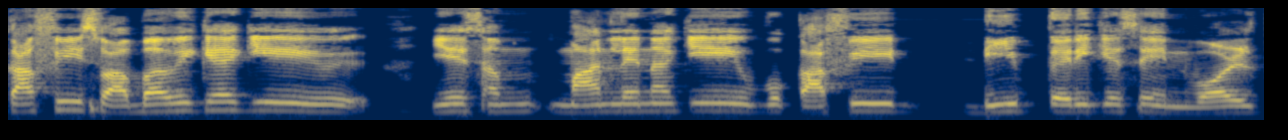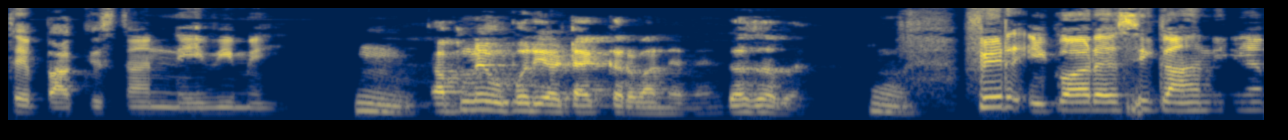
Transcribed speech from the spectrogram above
काफ़ी स्वाभाविक है कि ये सम मान लेना कि वो काफ़ी डीप तरीके से इन्वॉल्व थे पाकिस्तान नेवी में हम्म, अपने ऊपर ही अटैक करवाने में गजब है हम्म। फिर एक और ऐसी कहानी है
